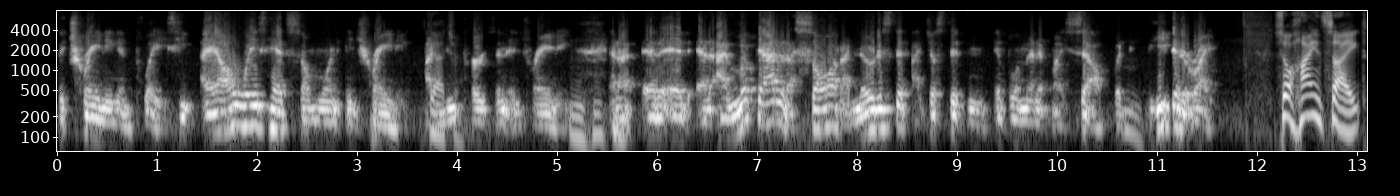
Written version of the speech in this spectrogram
the training in place. He I always had someone in training, a new person in training. Mhm. And I and, and, and I looked at it, I saw it, I noticed it. I just didn't implement it myself. But Hmm. he did it right. So hindsight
